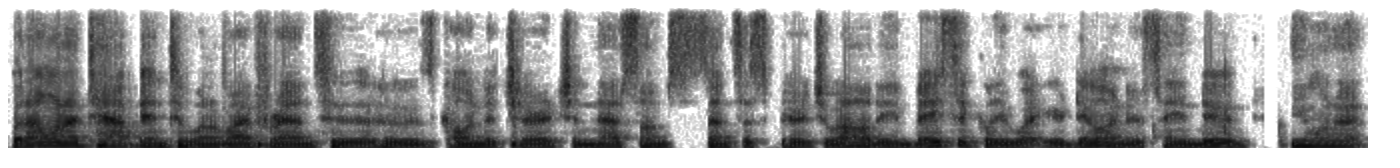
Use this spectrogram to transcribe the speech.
But I want to tap into one of my friends who, who's going to church and has some sense of spirituality. And basically, what you're doing is saying, dude, you want to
